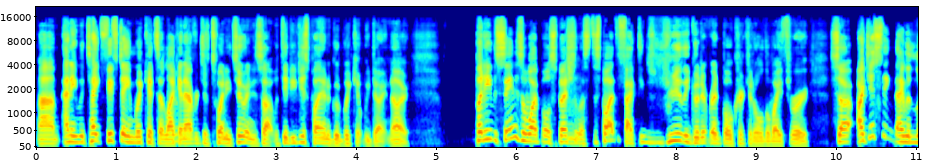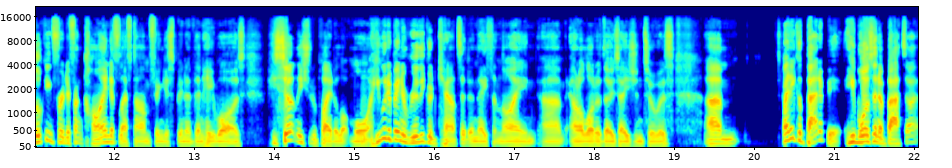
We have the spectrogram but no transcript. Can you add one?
Um, and he would take 15 wickets at like an average of 22. And it's like, well, did he just play on a good wicket? We don't know. But he was seen as a white ball specialist, despite the fact he was really good at red ball cricket all the way through. So I just think they were looking for a different kind of left arm finger spinner than he was. He certainly should have played a lot more. He would have been a really good counter to Nathan Lyon um, on a lot of those Asian tours. Um, and he could bat a bit. He wasn't a batter.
